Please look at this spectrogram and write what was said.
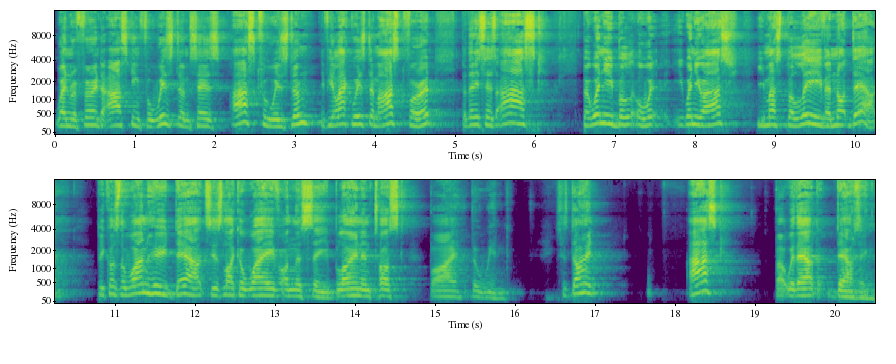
when referring to asking for wisdom, says, Ask for wisdom. If you lack wisdom, ask for it. But then he says, Ask. But when you, be- when you ask, you must believe and not doubt, because the one who doubts is like a wave on the sea, blown and tossed by the wind. He says, Don't ask, but without doubting.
